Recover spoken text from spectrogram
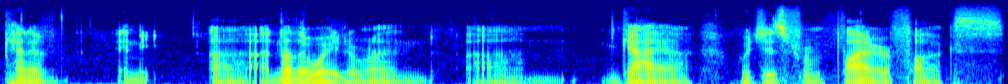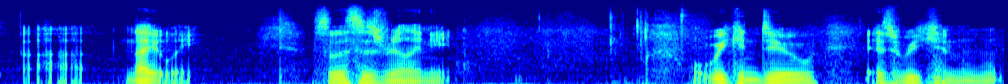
kind of any, uh, another way to run um, Gaia, which is from Firefox uh, nightly. So this is really neat. What we can do is we can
